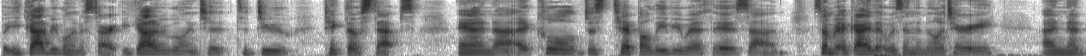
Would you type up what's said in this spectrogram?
But you got to be willing to start. You got to be willing to to do take those steps. And uh, a cool just tip I'll leave you with is uh, some a guy that was in the military and had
